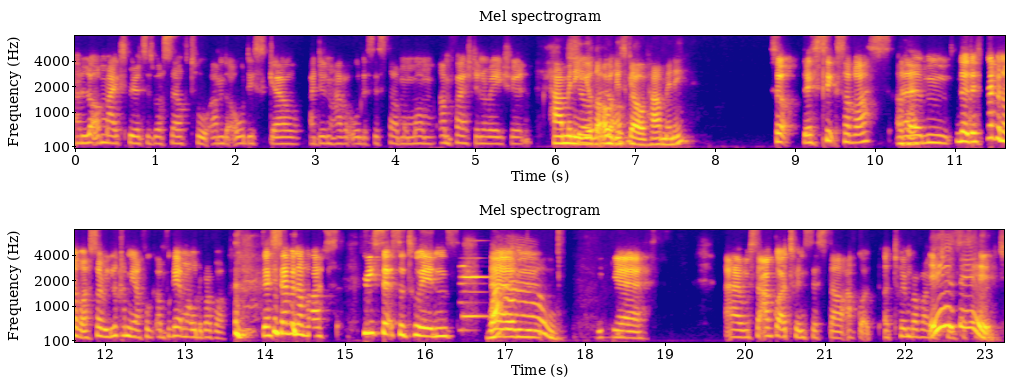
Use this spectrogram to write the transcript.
a lot of my experiences were self-taught. I'm the oldest girl. I didn't have an older sister. My mom. I'm first generation. How many? So You're the oldest of, girl of how many? So there's six of us. Okay. Um, no, there's seven of us. Sorry, look at me. I'm forgetting my older brother. There's seven of us. Three sets of twins. Wow. Um, yeah. Um, so I've got a twin sister. I've got a twin brother. Is it?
